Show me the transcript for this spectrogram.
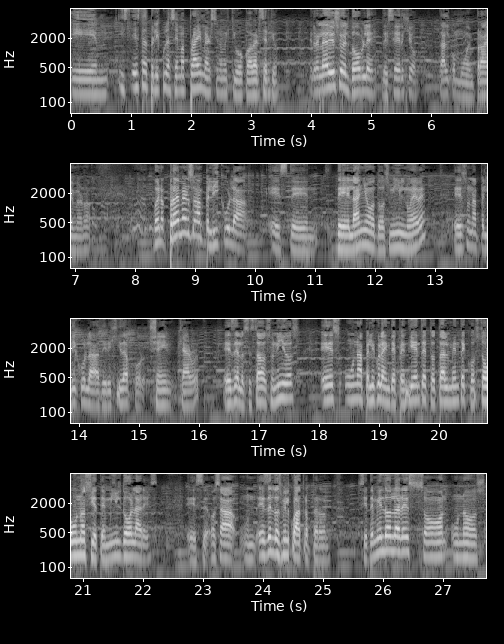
eh, y esta película se llama Primer, si no me equivoco. A ver, Sergio. En realidad yo soy el doble de Sergio, tal como en Primer, ¿no? Bueno, Primer es una película este, del año 2009. Es una película dirigida por Shane Carruth. Es de los Estados Unidos. Es una película independiente totalmente. Costó unos 7 mil dólares. Este, o sea, es del 2004, perdón. 7 mil dólares son unos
